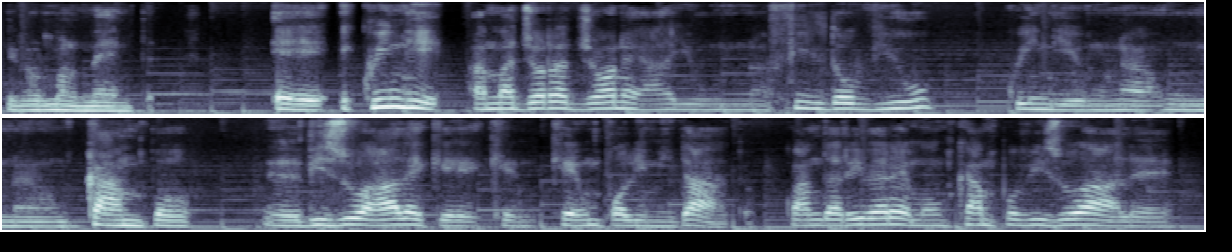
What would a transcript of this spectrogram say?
che normalmente e, e, quindi a maggior ragione hai un field of view, quindi una, un, un, campo eh, visuale che, che, che, è un po' limitato. Quando arriveremo a un campo visuale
